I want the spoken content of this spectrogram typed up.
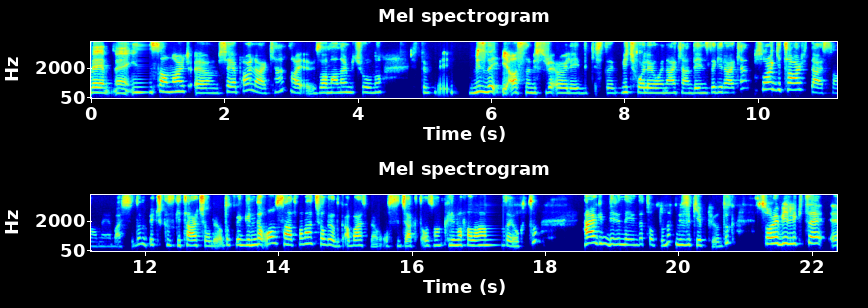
Ve e, insanlar e, şey yaparlarken zamanların birçoğunu işte biz de aslında bir süre öyleydik işte beach voley oynarken denize girerken sonra gitar dersi almaya başladım. Üç kız gitar çalıyorduk ve günde 10 saat falan çalıyorduk abartmıyorum o sıcakta o zaman klima falan da yoktu. Her gün birinin evinde toplanıp müzik yapıyorduk. Sonra birlikte e,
